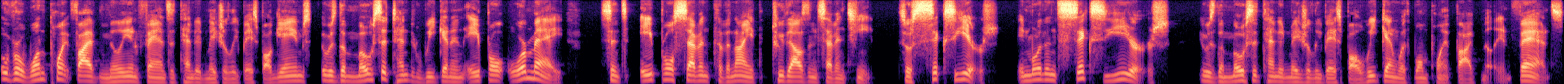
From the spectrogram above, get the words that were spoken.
over 1.5 million fans attended Major League Baseball games. It was the most attended weekend in April or May since April 7th to the 9th, 2017. So six years. In more than six years, it was the most attended Major League Baseball weekend with 1.5 million fans.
